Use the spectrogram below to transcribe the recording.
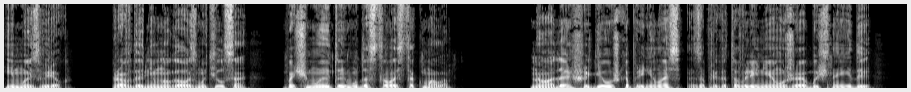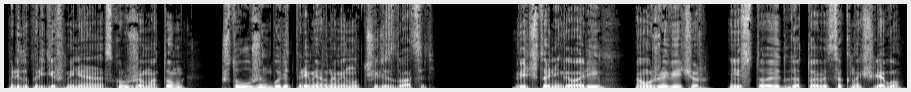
и мой зверек. Правда, немного возмутился, почему это ему досталось так мало. Ну а дальше девушка принялась за приготовление уже обычной еды, предупредив меня с кружем о том, что ужин будет примерно минут через двадцать. Ведь что ни говори, а уже вечер, и стоит готовиться к ночлегу.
